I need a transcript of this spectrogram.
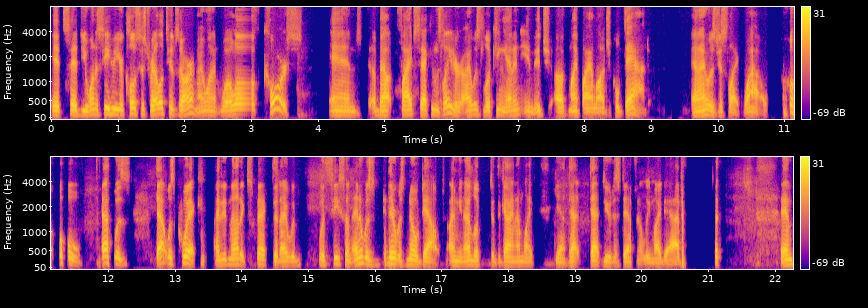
it said, do you want to see who your closest relatives are? And I went, well, of course. And about five seconds later, I was looking at an image of my biological dad. And I was just like, wow, oh, that was that was quick. I did not expect that I would would see something. And it was there was no doubt. I mean, I looked at the guy and I'm like, yeah, that that dude is definitely my dad. and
